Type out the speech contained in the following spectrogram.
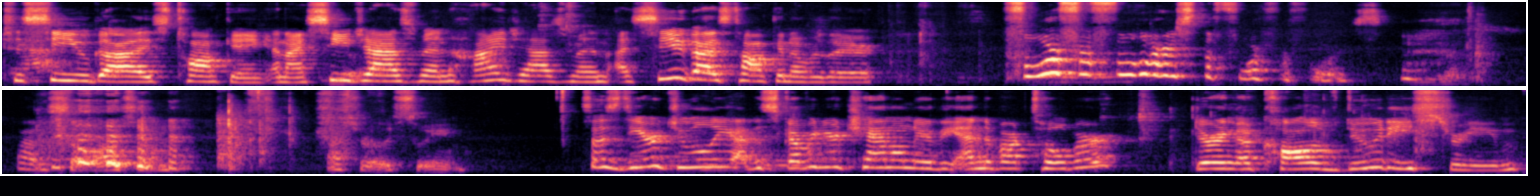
to see you guys talking. And I see Jasmine. Hi, Jasmine. I see you guys talking over there. Four for fours. The four for fours. That is so awesome. That's really sweet. Says, Dear Julie, I discovered your channel near the end of October during a Call of Duty stream.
